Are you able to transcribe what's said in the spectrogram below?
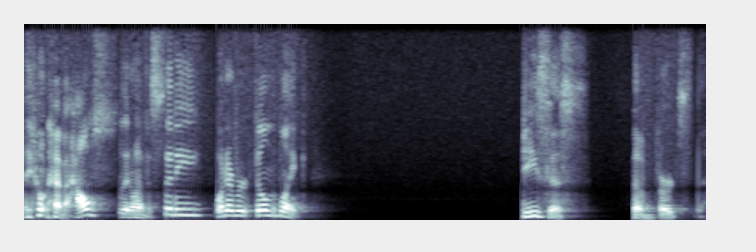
They don't have a house, they don't have a city, whatever, fill in the blank. Jesus subverts this.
